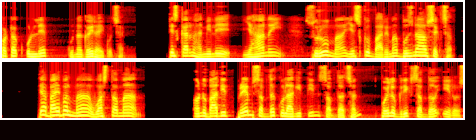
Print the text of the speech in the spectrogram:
पटक उल्लेख हुन गइरहेको छ। त्यसकारण हामीले यहाँ नै सुरुमा यसको बारेमा बुझ्न आवश्यक छ। त्यहाँ बाइबलमा वास्तवमा अनुवादित प्रेम शब्दको लागि तीन शब्द छन्। पहिलो ग्रिक शब्द एरोस।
